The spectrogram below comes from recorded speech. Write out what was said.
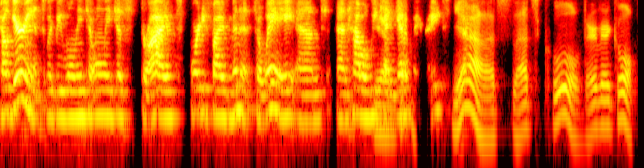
Calgarians would be willing to only just drive 45 minutes away and and have a weekend yeah, getaway, right? Yeah, that's that's cool. Very, very cool.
